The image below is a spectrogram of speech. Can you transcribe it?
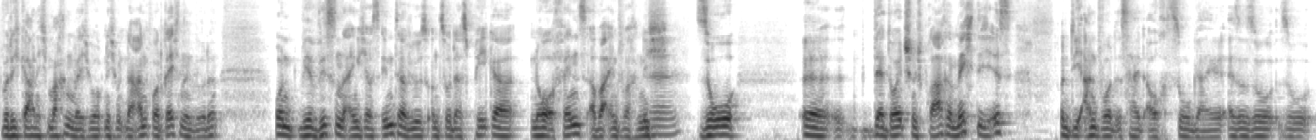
würde ich gar nicht machen, weil ich überhaupt nicht mit einer Antwort rechnen würde. Und wir wissen eigentlich aus Interviews und so, dass Peka, no offense, aber einfach nicht Ja. so äh, der deutschen Sprache mächtig ist. Und die Antwort ist halt auch so geil. Also so, so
